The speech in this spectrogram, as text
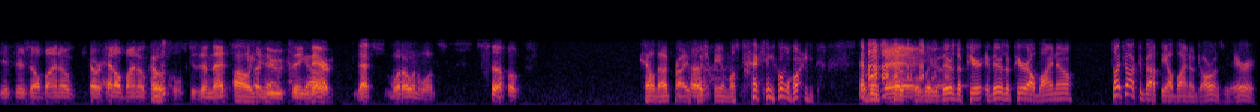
if there's albino or het albino Coast- coastals, because then that's Oh, a yeah. new thing God. there. That's what Owen wants. So Hell, that would probably push Uh. me almost back into wanting a bunch of There coastals. you Like if there's a pure if there's a pure albino. So I talked about the albino Darwins with Eric.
